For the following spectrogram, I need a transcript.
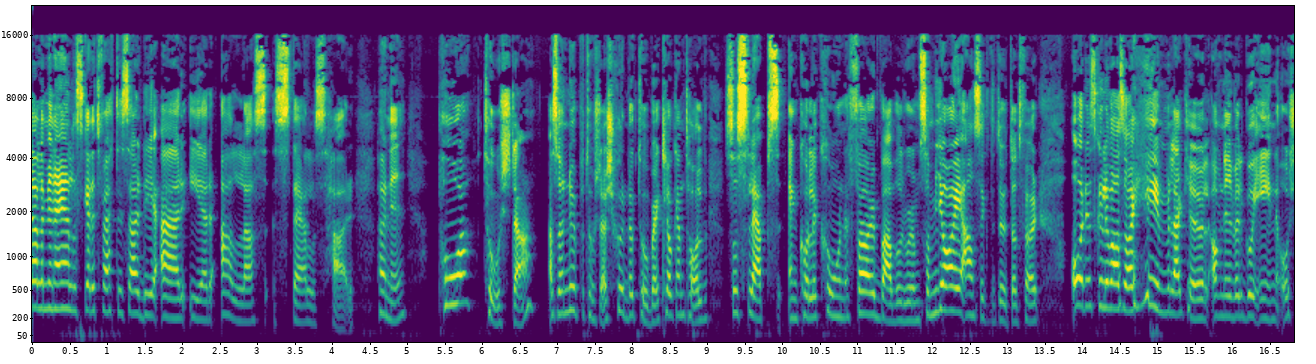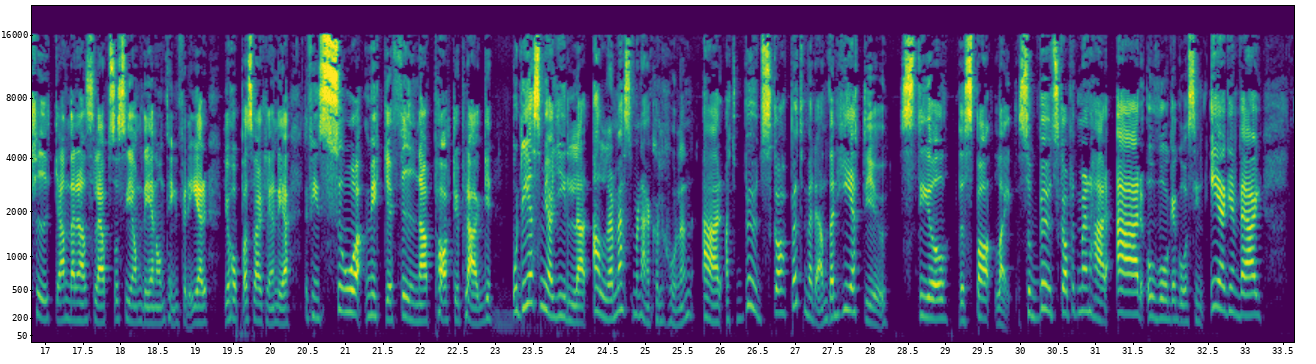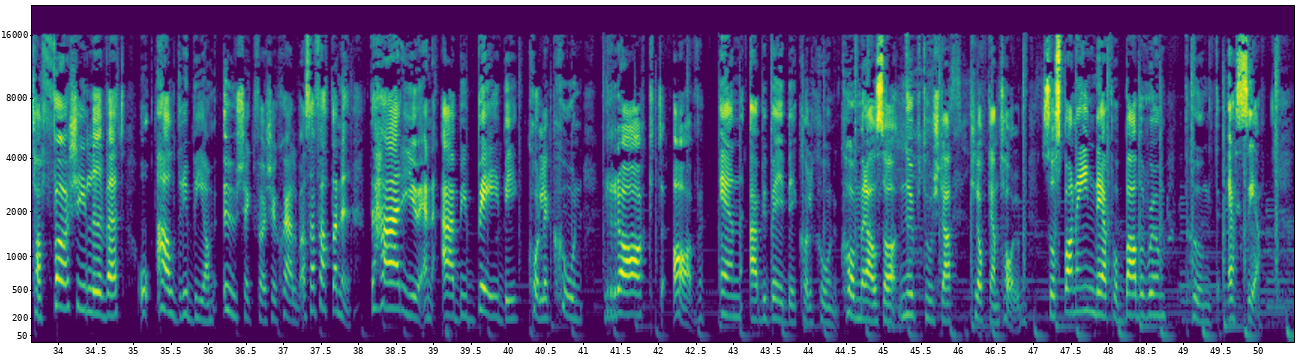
Hej alla mina älskade tvättisar, det är er allas ställs här. Hörni, på torsdag, alltså nu på torsdag 27 oktober klockan 12 så släpps en kollektion för Bubble Room som jag är ansiktet utåt för och det skulle vara så himla kul om ni vill gå in och kika när den släpps och se om det är någonting för er. Jag hoppas verkligen det. Det finns så mycket fina partyplagg och det som jag gillar allra mest med den här kollektionen är att budskapet med den, den heter ju Still the spotlight. Så budskapet med den här är att våga gå sin egen väg ta för sig i livet och aldrig be om ursäkt för sig själv. Alltså fattar ni? Det här är ju en Abby Baby kollektion rakt av. En Abby Baby kollektion kommer alltså nu på torsdag klockan 12. Så spana in det på bubbleroom.se.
